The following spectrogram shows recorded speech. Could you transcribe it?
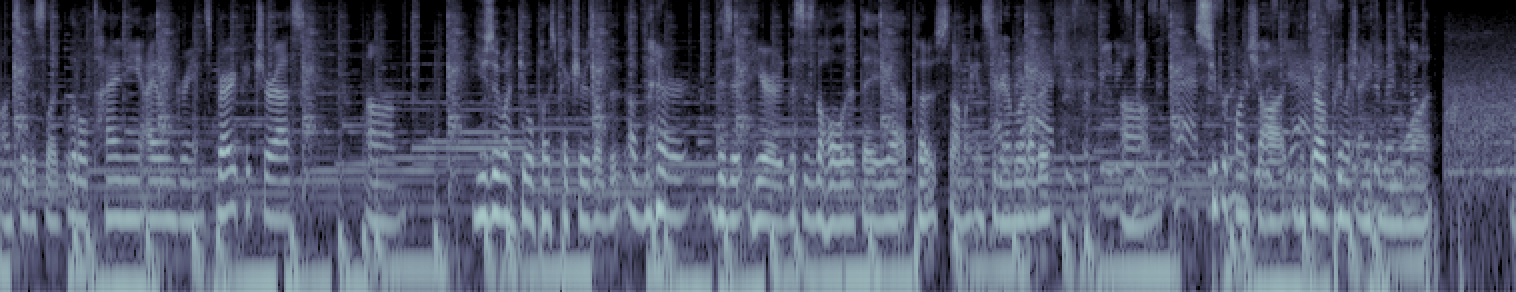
onto this like little tiny island green. It's very picturesque. Um, usually when people post pictures of the, of their visit here, this is the hole that they uh, post on like Instagram or whatever. Um, super fun shot. You can throw pretty much anything you want. Uh,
